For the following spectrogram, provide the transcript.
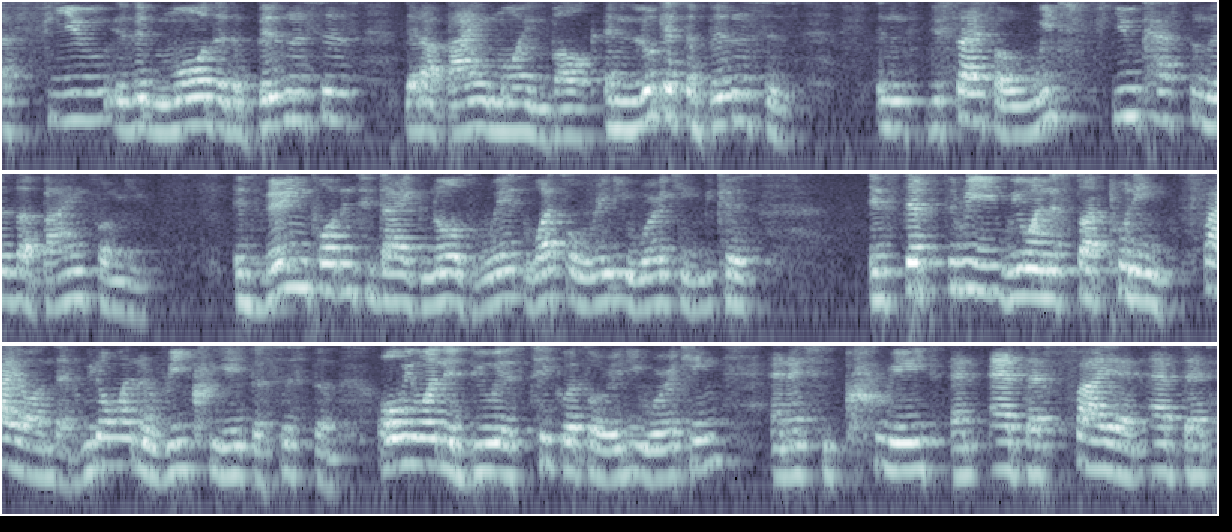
a few, is it more that the businesses that are buying more in bulk? And look at the businesses and decipher which few customers are buying from you. It's very important to diagnose with what's already working because in step three, we want to start putting fire on that. We don't want to recreate the system. All we want to do is take what's already working and actually create and add that fire and add that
